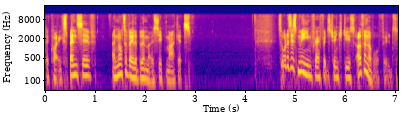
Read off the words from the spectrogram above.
They're quite expensive and not available in most supermarkets. So what does this mean for efforts to introduce other novel foods?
